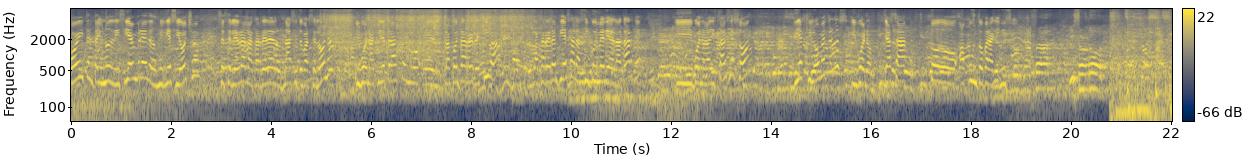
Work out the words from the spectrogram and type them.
Hoy, 31 de diciembre de 2018, se celebra la carrera de los nazis de Barcelona. Y bueno, aquí detrás tengo el- la cuenta regresiva, la carrera empieza a las 5 y media de la tarde. Y bueno, la distancia son 10 kilómetros. Y bueno, ya está todo a punto para el inicio. i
